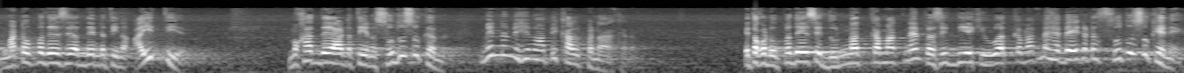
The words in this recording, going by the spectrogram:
මට උපදේශයක් දෙන්න තියෙන අයිතිය? මොකද්ද එයාට තියෙන සුදුසුකම? මෙන්න මෙහෙම අපි කල්පනා කරමු. එතකොට උපදේශය දුන්නත් කමක් නැහැ, ප්‍රසිද්ධිය කිව්වත් කමක් නැහැ. හැබැයි ඒකට සුදුසු කෙනෙක්.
